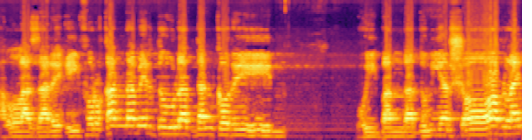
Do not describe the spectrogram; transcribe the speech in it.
আল্লাহ যারে এই ফরকান নামের দৌলত দান করেন ওই বান্দা দুনিয়ার সব লাইন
